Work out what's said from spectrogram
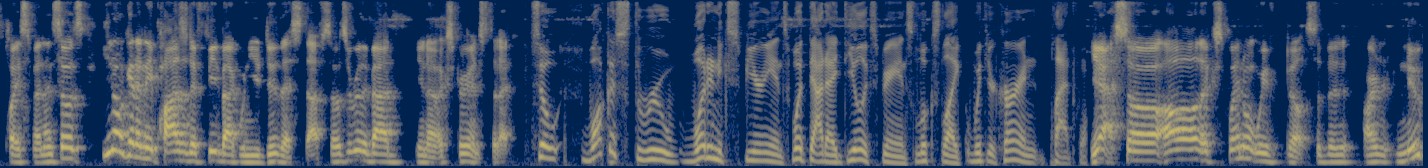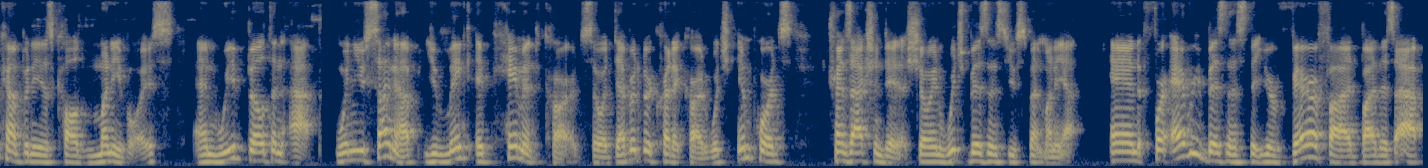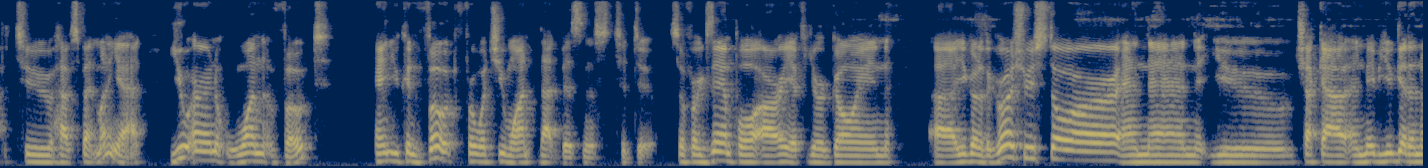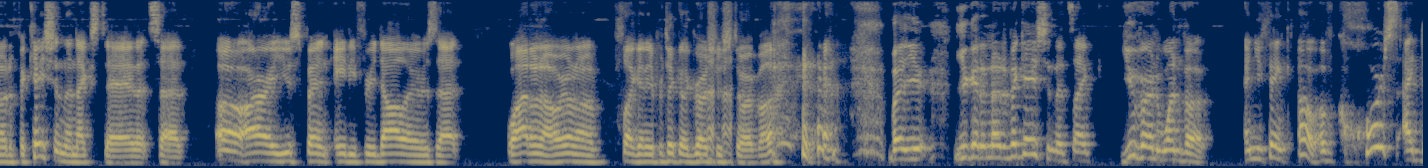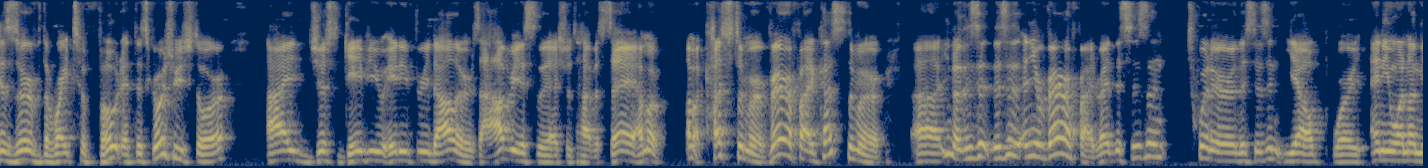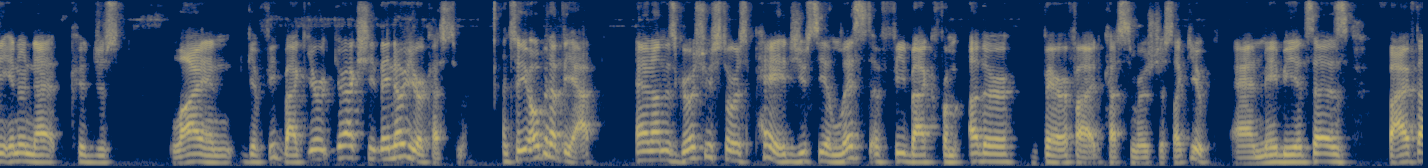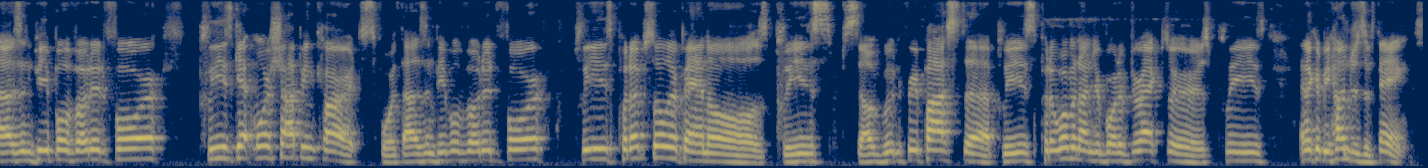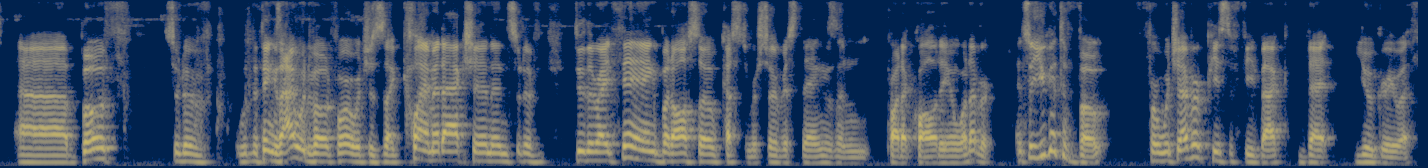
placement. And so it's you don't get any positive feedback when you do this stuff. So it's a really bad, you know, experience today. So walk us through what an experience, what that ideal experience looks like with your current platform. Yeah, so I'll explain what we've built. So the our new company is called Money Voice. And we've built an app. When you sign up, you link a payment card, so a debit or credit card, which imports transaction data showing which business you've spent money at. And for every business that you're verified by this app to have spent money at, you earn one vote and you can vote for what you want that business to do. So, for example, Ari, if you're going, uh, you go to the grocery store and then you check out, and maybe you get a notification the next day that said, Oh, Ari, you spent $83 at well, I don't know. We don't want to plug any particular grocery store, but but you you get a notification that's like you've earned one vote and you think, oh, of course I deserve the right to vote at this grocery store. I just gave you $83. Obviously, I should have a say. I'm a I'm a customer, verified customer. Uh, you know, this is this is and you're verified, right? This isn't Twitter, this isn't Yelp where anyone on the internet could just lie and give feedback. You're you're actually they know you're a customer. And so you open up the app And on this grocery store's page, you see a list of feedback from other verified customers just like you. And maybe it says 5,000 people voted for, please get more shopping carts. 4,000 people voted for, please put up solar panels. Please sell gluten free pasta. Please put a woman on your board of directors. Please. And it could be hundreds of things. Uh, both sort of the things I would vote for, which is like climate action and sort of do the right thing, but also customer service things and product quality and whatever. And so you get to vote for whichever piece of feedback that you agree with.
